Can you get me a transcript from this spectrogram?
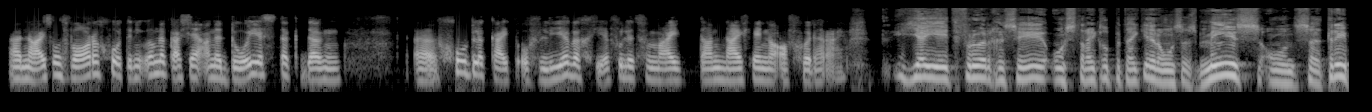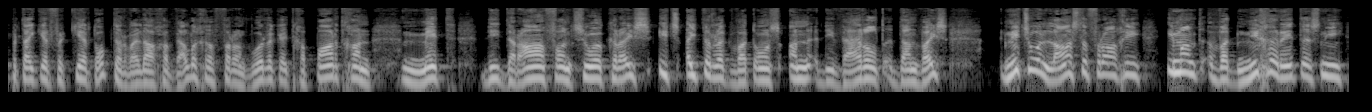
En hy is ons ware God. In die oomblik as jy aan 'n dooie stuk ding uh goddelikheid of lewe gee, voel dit vir my dan neig jy na afgoderry. Jy het vroeër gesê ons struikel partykeer, ons is mens, ons uh, tree partykeer verkeerd op terwyl daar geweldige verantwoordelikheid gepaard gaan met die dra van so 'n kruis, iets uiterlik wat ons aan die wêreld dan wys. Net so 'n laaste vragie, iemand wat nie gered is nie,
